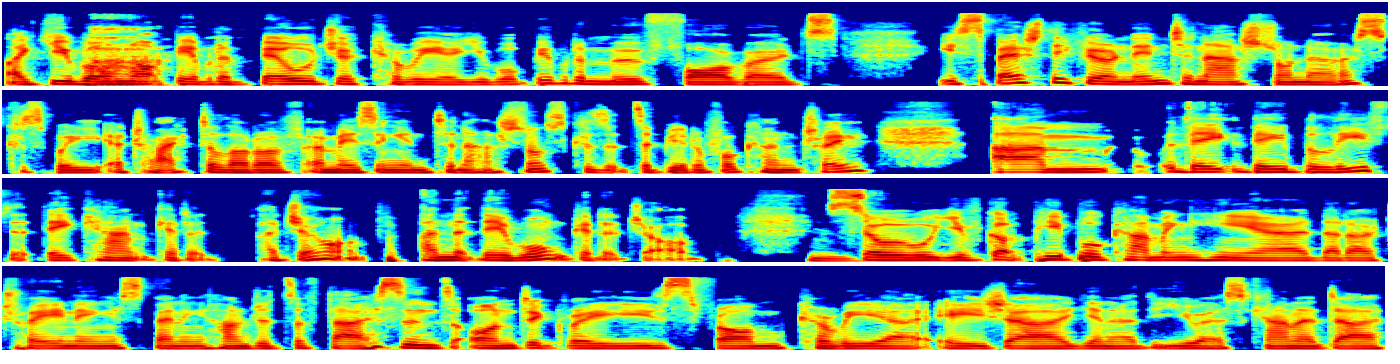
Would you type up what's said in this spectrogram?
Like you will not be able to build your career. You won't be able to move forwards, especially if you're an international nurse, because we attract a lot of amazing internationals because it's a beautiful country. Um, they they believe that they can't get a, a job and that they won't get a job. Hmm. So you've got people coming here that are training, spending hundreds of thousands on degrees from Korea, Asia, you know, the US, Canada,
